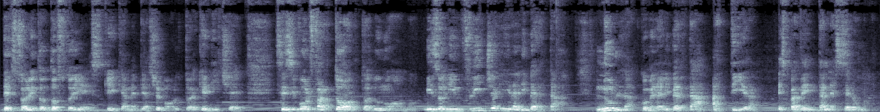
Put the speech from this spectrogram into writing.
del solito Dostoevsky, che a me piace molto, e che dice se si vuol far torto ad un uomo bisogna infliggergli la libertà. Nulla come la libertà attira e spaventa l'essere umano.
